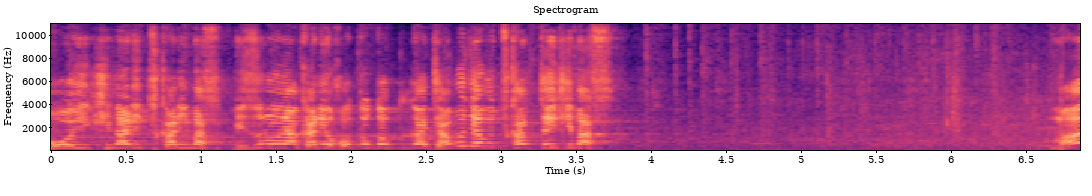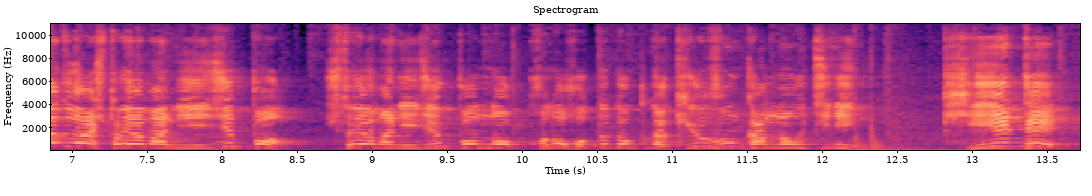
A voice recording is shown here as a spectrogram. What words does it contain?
もういきなり浸かります。水の中にホットドッグがジャブジャブ使っていきます。まずは一山20本。一山20本のこのホットドッグが9分間のうちに消えて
